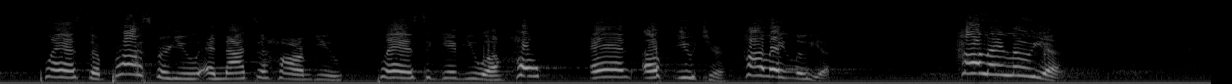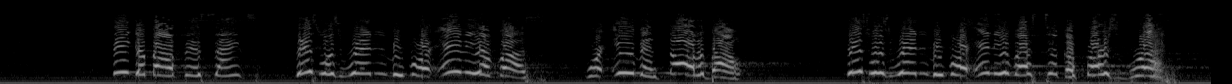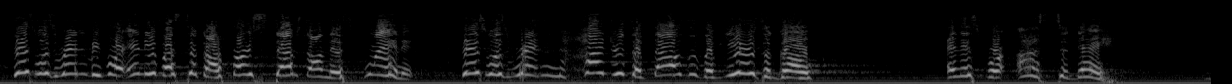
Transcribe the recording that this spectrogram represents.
Plans to prosper you and not to harm you. Plans to give you a hope and a future. Hallelujah. Hallelujah. Think about this, saints. This was written before any of us were even thought about. This was written before any of us took a first breath. This was written before any of us took our first steps on this planet. This was written hundreds of thousands of years ago. And it's for us today.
